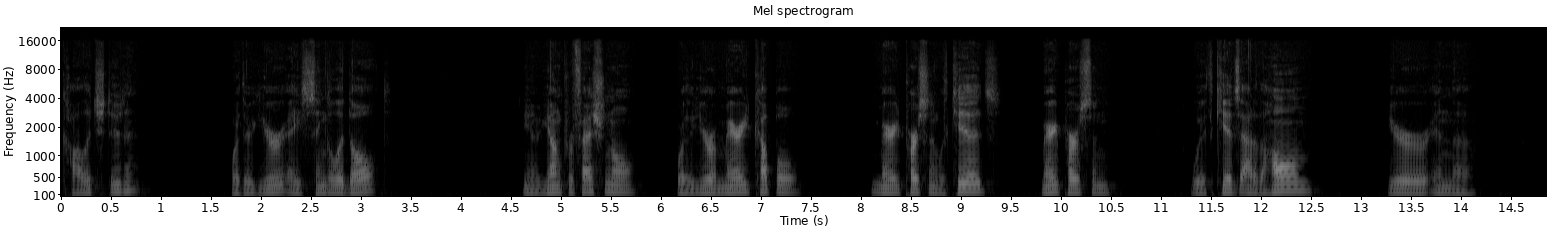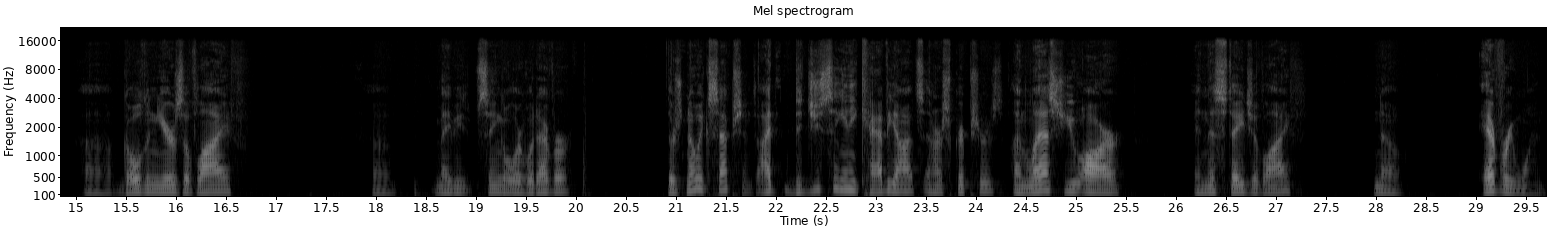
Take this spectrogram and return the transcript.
college student, whether you're a single adult, you know, young professional, whether you're a married couple, married person with kids, married person with kids out of the home, you're in the uh, golden years of life, uh, maybe single or whatever. There's no exceptions. I, did you see any caveats in our scriptures? Unless you are in this stage of life? No. Everyone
